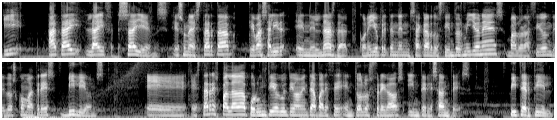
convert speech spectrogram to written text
Y Atai Life Science es una startup que va a salir en el Nasdaq. Con ello pretenden sacar 200 millones, valoración de 2,3 billions. Eh, está respaldada por un tío que últimamente aparece en todos los fregados interesantes. Peter Thiel,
